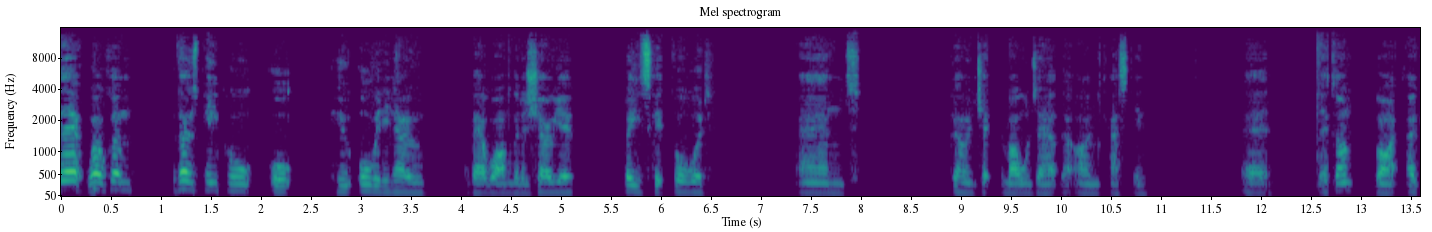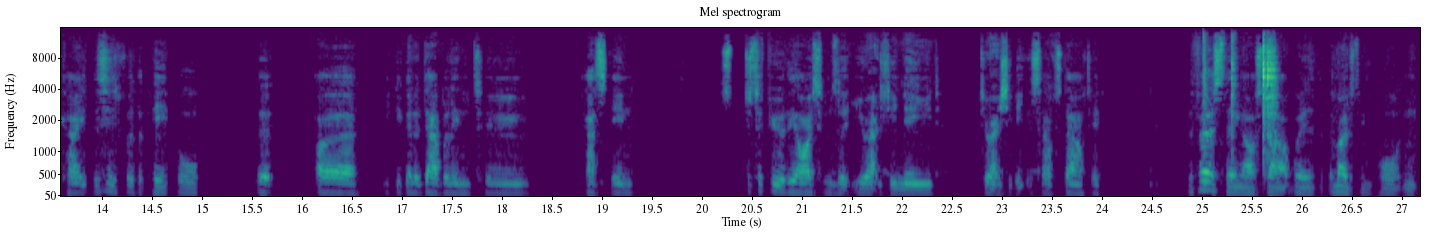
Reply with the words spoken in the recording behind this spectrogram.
Hi there, welcome. For those people or, who already know about what I'm going to show you, please skip forward and go and check the moulds out that I'm casting. Uh, they're gone? Right, okay. This is for the people that, uh, if you're going to dabble into casting, just a few of the items that you actually need to actually get yourself started. The first thing I'll start with, the most important,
